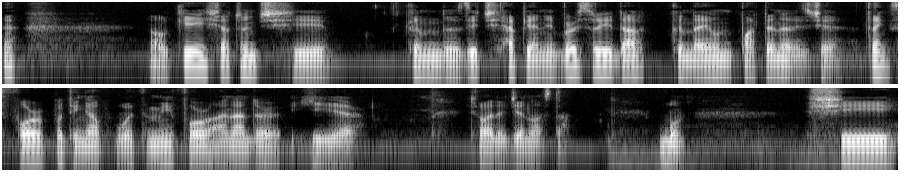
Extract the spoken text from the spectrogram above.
ok, și atunci când zici happy anniversary, dar când ai un partener, zice thanks for putting up with me for another year. Ceva de genul ăsta. Bun. Și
